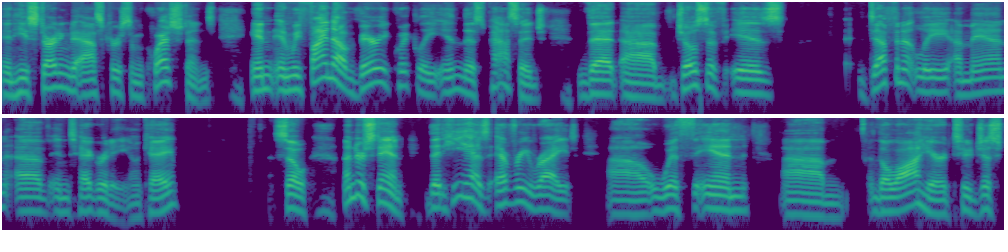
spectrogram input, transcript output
and he's starting to ask her some questions. And, and we find out very quickly in this passage that uh, Joseph is definitely a man of integrity. Okay. So understand that he has every right uh, within um, the law here to just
